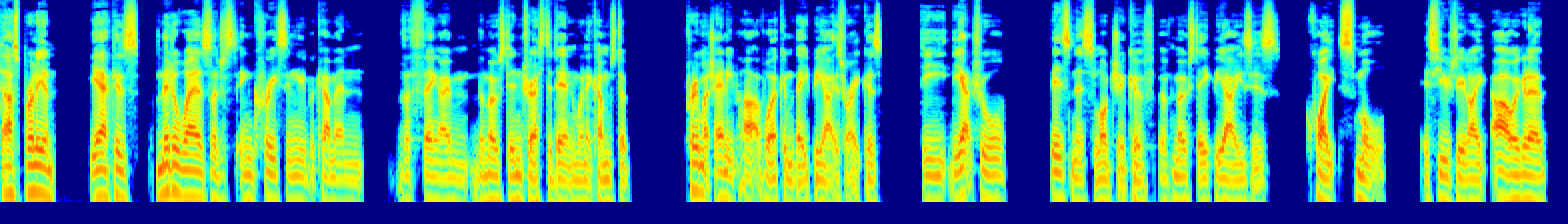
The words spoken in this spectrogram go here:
That's brilliant. Yeah, because middlewares are just increasingly becoming the thing I'm the most interested in when it comes to pretty much any part of working with APIs, right? Because the the actual business logic of, of most APIs is quite small. It's usually like, oh, we're to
